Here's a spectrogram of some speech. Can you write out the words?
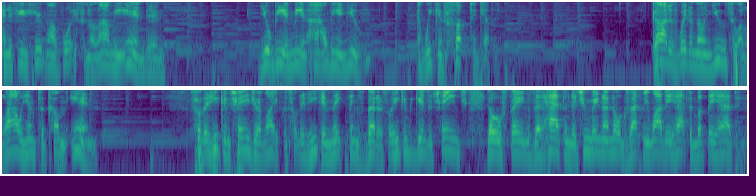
And if you hear my voice and allow me in, then you'll be in me and I'll be in you. And we can sup together. God is waiting on you to allow Him to come in so that He can change your life and so that He can make things better, so He can begin to change those things that happen that you may not know exactly why they happen, but they happen.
